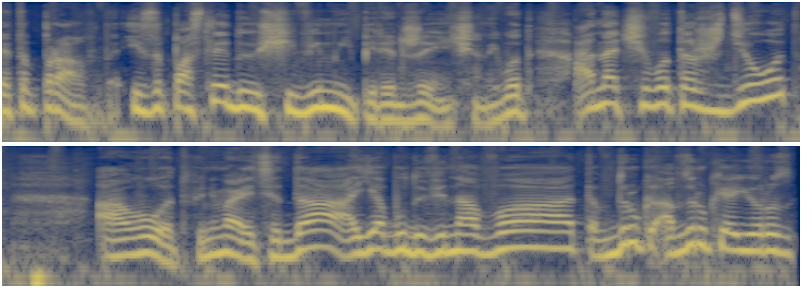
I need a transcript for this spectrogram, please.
Это правда. Из-за последующей вины перед женщиной. Вот она чего-то ждет, А вот, понимаете, да, а я буду виноват, а вдруг, а вдруг я ее раз...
